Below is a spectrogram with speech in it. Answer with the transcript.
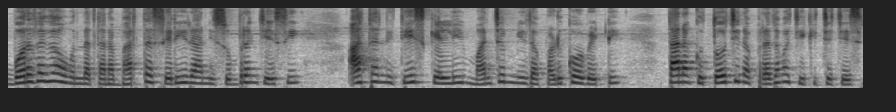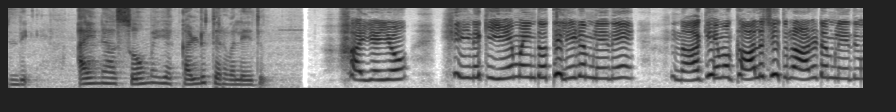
బురదగా ఉన్న తన భర్త శరీరాన్ని శుభ్రం చేసి అతన్ని తీసుకెళ్ళి మంచం మీద పడుకోబెట్టి తనకు తోచిన ప్రథమ చికిత్స చేసింది. అయినా సోమయ్య కళ్ళు తెరవలేదు. అయ్యయ్యో! ఈయనకి ఏమైందో తెలియడం లేదే. నాకేమో కాలు చేతులు ఆడటం లేదు.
